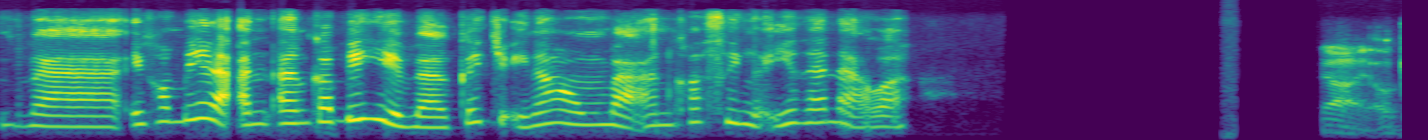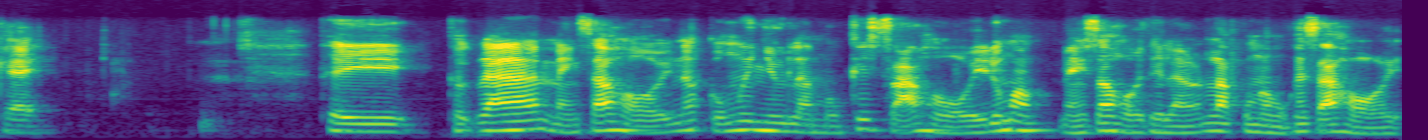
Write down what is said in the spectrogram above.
Và em không biết là anh anh có biết gì về cái chuyện đó không Và anh có suy nghĩ như thế nào ạ? Rồi, ok Thì thực ra mạng xã hội nó cũng như là một cái xã hội, đúng không Mạng xã hội thì là nó cũng là một cái xã hội,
